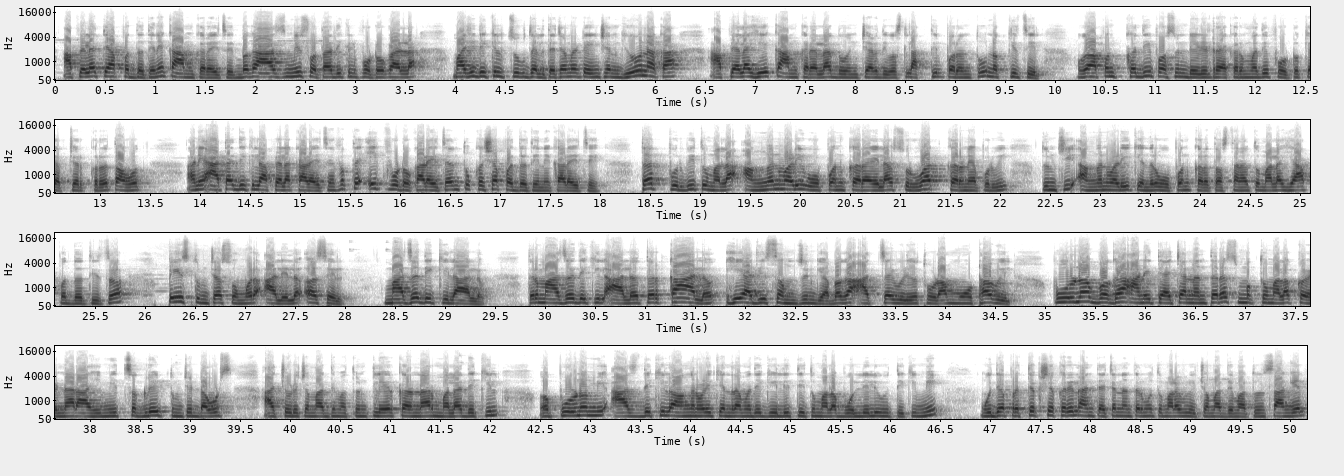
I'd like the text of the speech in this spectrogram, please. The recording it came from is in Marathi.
आपल्याला त्या पद्धतीने काम करायचं आहे बघा आज मी स्वतः देखील फोटो काढला. माझी देखील चूक झाली. त्याच्यामुळे टेन्शन घेऊ नका. आपल्याला हे काम करायला दोन चार दिवस लागतील परंतु नक्कीच येईल. बघा आपण कधीपासून डेली ट्रॅकरमध्ये फोटो कॅप्चर करत आहोत? आणि आता देखील आपल्याला काढायचा आहे फक्त एक फोटो काढायचा आहे आणि तो कशा पद्धतीने काढायचा आहे तत्पूर्वी तुम्हाला अंगणवाडी ओपन करायला सुरुवात करण्यापूर्वी तुमची अंगणवाडी केंद्र ओपन करत असताना तुम्हाला ह्या पद्धतीचं पेज तुमच्यासमोर आलेलं असेल. माझं देखील आलं. तर माझं देखील आलं तर का आलं हे आधी समजून घ्या. बघा आजचा व्हिडिओ थोडा मोठा होईल. पूर्ण बघा आणि त्याच्यानंतरच मग तुम्हाला कळणार आहे. मी सगळे तुमचे डाऊट्स आजच्या व्हिडिओच्या माध्यमातून क्लिअर करणार. मला देखील पूर्ण मी आज देखील अंगणवाडी केंद्रामध्ये गेली ती तुम्हाला बोललेली होती की मी उद्या प्रत्यक्ष करेल आणि त्याच्यानंतर मग तुम्हाला व्हिडिओच्या माध्यमातून सांगेल.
